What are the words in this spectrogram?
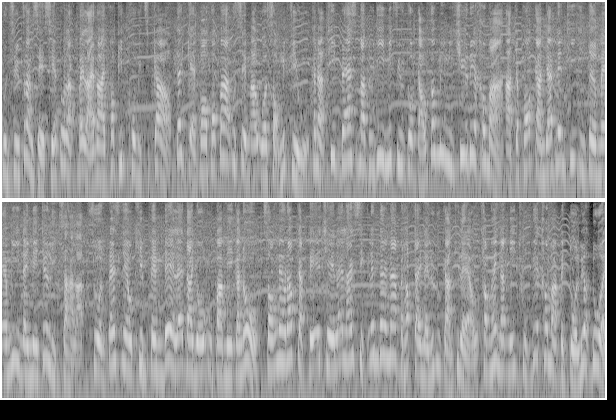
กุนซือฝรั่งเศสเสียตัวหลักไปหลายรายเพราะพิษโควิด -19 ได้แก่ปอพอกบ้าอุเซมอาอัว2มิดฟิลด์ขณะที่แบรสมาตูดี้มิดฟิลด์ตัวเก่าก็ไม่มีชื่อเรียกเข้ามา อาจจะเพราะการย้ายเล่นที่อินเตอร์ไมอามี่ในเมเจอร์ลีกสหรัฐ ส่วนเปสเนลคิมเปมเบ้และดาโยอุปาเมกาโนสองแนวรับจากเปเอชและไลฟ์ซิกเล่นได้น่าประทับใจในฤดูกาลที่แล้วทำให้นัดนี้ถูกเรียกเข้ามาเป็นตัวเลือกด้วย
